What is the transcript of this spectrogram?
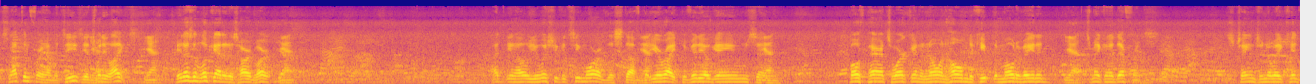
it's nothing for him. It's easy. It's Yeah. what he likes. Yeah, He doesn't look at it as hard work. yeah. I, you know, you wish you could see more of this stuff. Yeah. But you're right. The video games and both parents working and no one home to keep them motivated. Yeah. It's making a difference. It's changing the way kids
